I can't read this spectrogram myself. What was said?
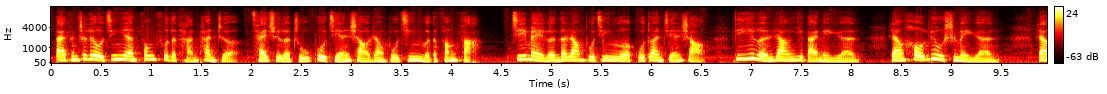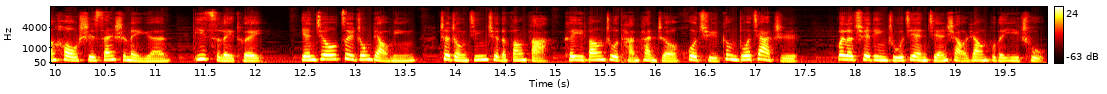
百分之六经验丰富的谈判者采取了逐步减少让步金额的方法，即每轮的让步金额不断减少。第一轮让一百美元，然后六十美元，然后是三十美元，以此类推。研究最终表明，这种精确的方法可以帮助谈判者获取更多价值。为了确定逐渐减少让步的益处，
